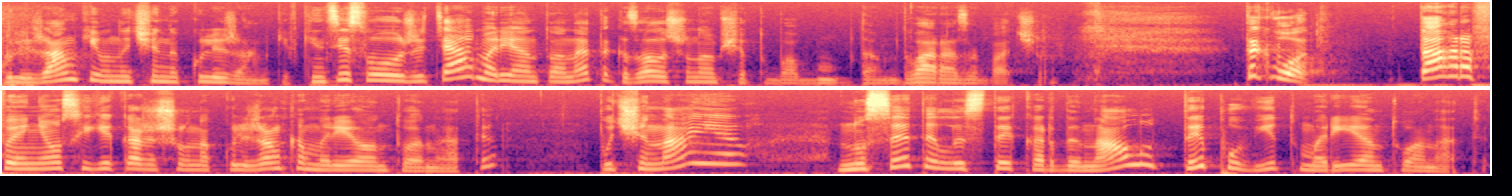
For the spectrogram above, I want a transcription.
коліжанки вони чи не коліжанки. В кінці свого життя Марія Антуанета казала, що вона взагалі ту бабу там два рази бачила. Так от, та графиня, оскільки каже, що вона коліжанка Марії Антуанети, починає носити листи кардиналу типу від Марії Антуанети.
